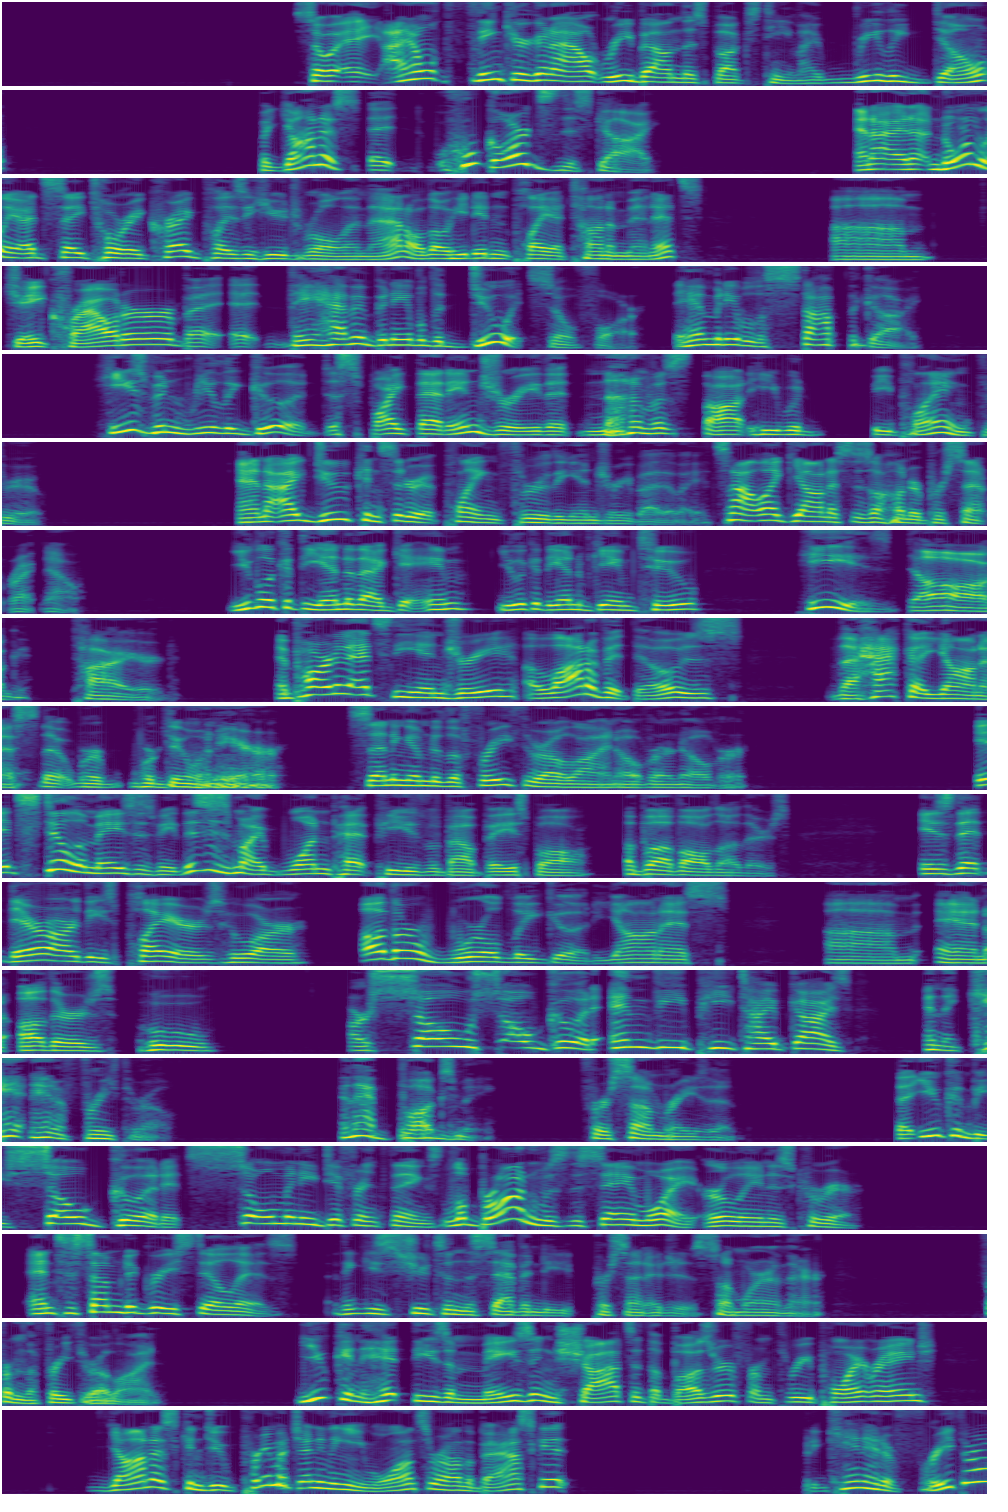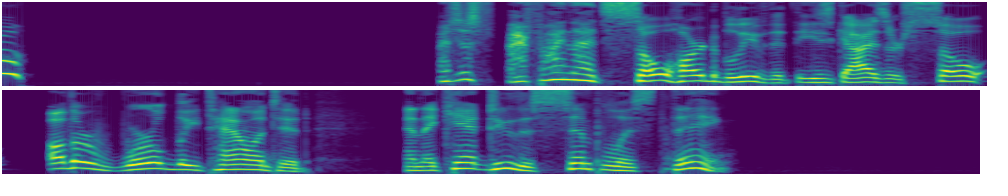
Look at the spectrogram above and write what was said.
So I don't think you're going to out rebound this Bucks team. I really don't. But Giannis, uh, who guards this guy? And I normally I'd say Torrey Craig plays a huge role in that, although he didn't play a ton of minutes. Um, Jae Crowder, but uh, they haven't been able to do it so far. They haven't been able to stop the guy. He's been really good despite that injury that none of us thought he would be playing through. And I do consider it playing through the injury, by the way. It's not like Giannis is 100% right now. You look at the end of that game, you look at the end of game two, he is dog tired. And part of that's the injury. A lot of it, though, is the hack of Giannis that we're, we're doing here, sending him to the free throw line over and over. It still amazes me. This is my one pet peeve about baseball, above all others, is that there are these players who are otherworldly good, Giannis um, and others who are so, so good, MVP type guys, and they can't hit a free throw. And that bugs me for some reason that you can be so good at so many different things. LeBron was the same way early in his career, and to some degree still is. I think he shoots in the 70 percentages, somewhere in there, from the free throw line. You can hit these amazing shots at the buzzer from three point range. Giannis can do pretty much anything he wants around the basket, but he can't hit a free throw? I just I find that so hard to believe that these guys are so otherworldly talented and they can't do the simplest thing.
